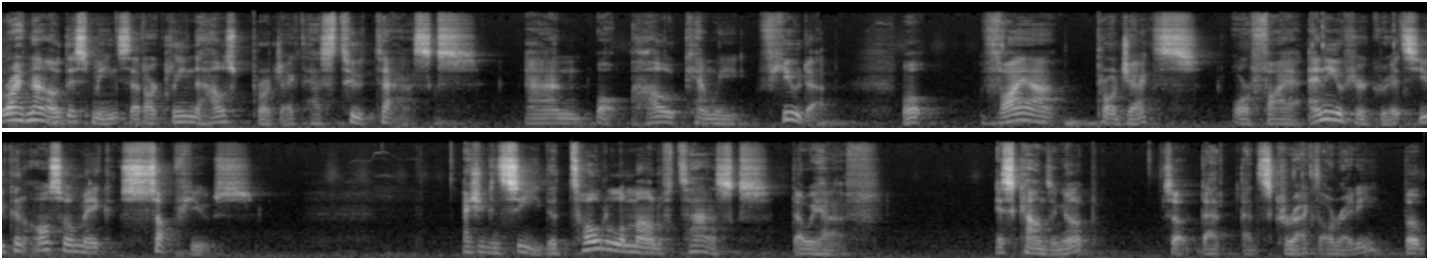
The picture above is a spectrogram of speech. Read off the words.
right now, this means that our clean the house project has two tasks. And well, how can we view that? Well, via projects or via any of your grids, you can also make subviews as you can see, the total amount of tasks that we have is counting up. So that, that's correct already. But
